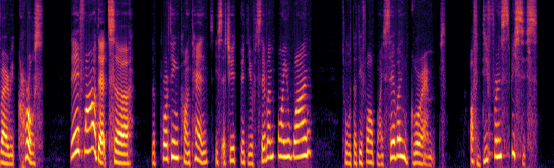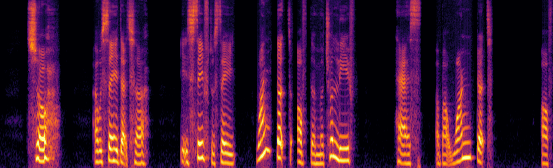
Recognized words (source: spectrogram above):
very close. They found that the protein content is actually 27.1 to 34.7 grams of different species. So I would say that uh, it is safe to say one third of the mature leaf has about one third of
